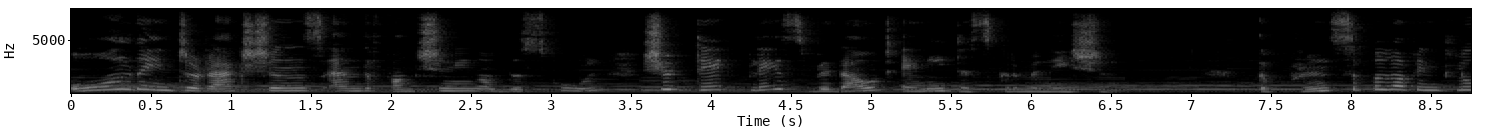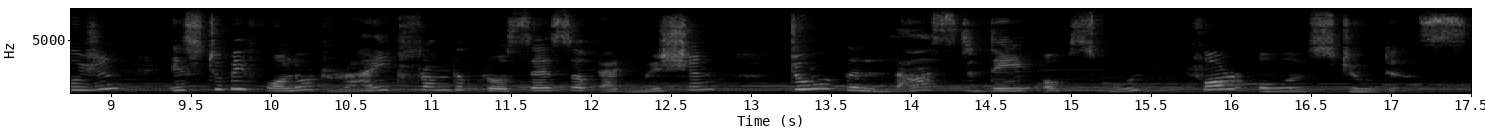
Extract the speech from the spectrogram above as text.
All the interactions and the functioning of the school should take place without any discrimination. The principle of inclusion is to be followed right from the process of admission to the last day of school for all students.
